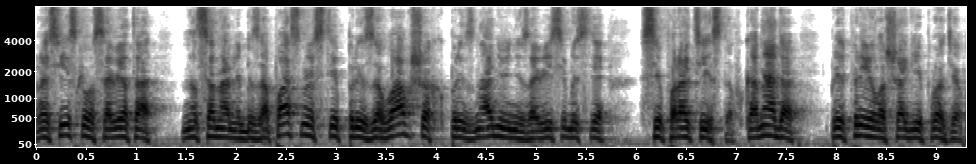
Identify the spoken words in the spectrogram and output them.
Российского Совета национальной безопасности, призывавших к признанию независимости сепаратистов. Канада предприняла шаги против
